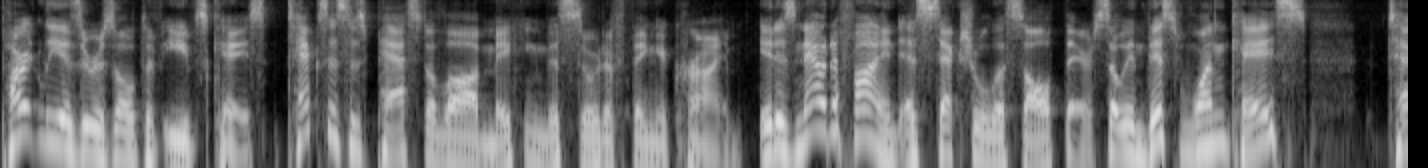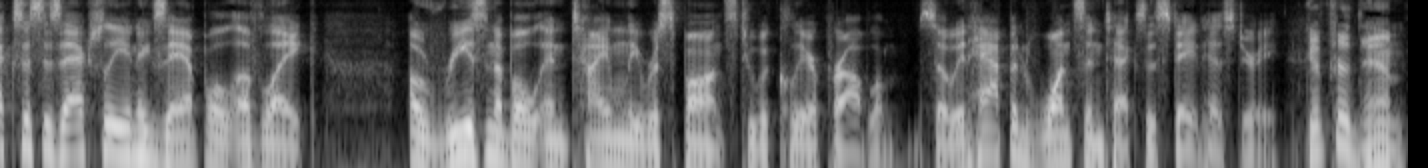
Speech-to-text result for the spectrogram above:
partly as a result of Eve's case, Texas has passed a law making this sort of thing a crime. It is now defined as sexual assault there. So in this one case, Texas is actually an example of like a reasonable and timely response to a clear problem. So it happened once in Texas state history. Good for them.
